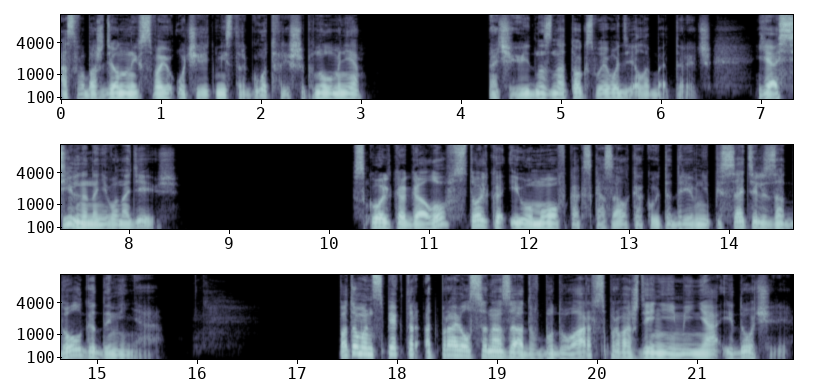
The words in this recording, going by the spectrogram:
Освобожденный, в свою очередь, мистер Готфри шепнул мне, «Очевидно, знаток своего дела, Беттеридж. Я сильно на него надеюсь». «Сколько голов, столько и умов», как сказал какой-то древний писатель задолго до меня. Потом инспектор отправился назад в будуар в сопровождении меня и дочери.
